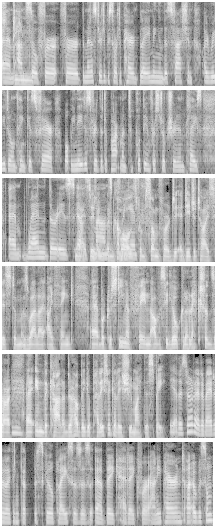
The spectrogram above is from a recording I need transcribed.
Um, and so for, for the minister to be sort of parent blaming in this fashion, I really don't think is fair. What we need is for the department to put the infrastructure in place um, when there is uh, demands and, and coming calls in. from some for a digitised system as well. I, I think. Uh, but Christina Finn, obviously local elections are mm. uh, in the calendar. How big a political issue might this be? Yeah, there's no doubt about it. I think that the school places is a big headache for any parent. I was some,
